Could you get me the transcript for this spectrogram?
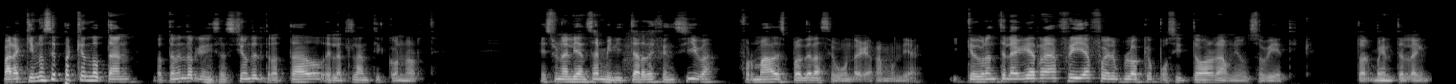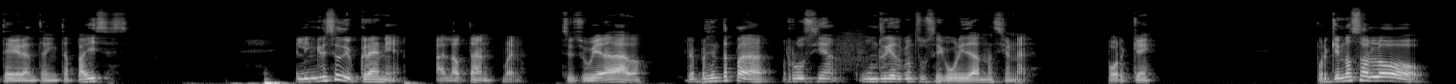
Para quien no sepa qué es la OTAN, la OTAN es la Organización del Tratado del Atlántico Norte. Es una alianza militar defensiva formada después de la Segunda Guerra Mundial, y que durante la Guerra Fría fue el bloque opositor a la Unión Soviética. Actualmente la integran 30 países. El ingreso de Ucrania a la OTAN, bueno, si se hubiera dado, representa para Rusia un riesgo en su seguridad nacional. ¿Por qué? Porque no solo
